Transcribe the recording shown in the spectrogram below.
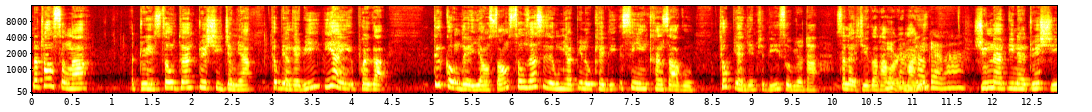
2015အတွင်းစုံစမ်းတွေ့ရှိချက်များထုတ်ပြန်ခဲ့ပြီး EIA အဖွဲ့ကတစ်ကုံတဲ့ရောင်ဆောင်စုံစမ်းစစ်ဆေးမှုများပြုလုပ်ခဲ့သည့်အစီရင်ခံစာကို ထုတ်ပြန်ခြင်းဖြစ်သည်ဆိုပြီးတော့ဒါဆက်လက်ရေးသားထားပါတယ်အမဟုကြီးတ်ကဲ့ပါယူနန်ပြည်နယ်အတွင်းရှိ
